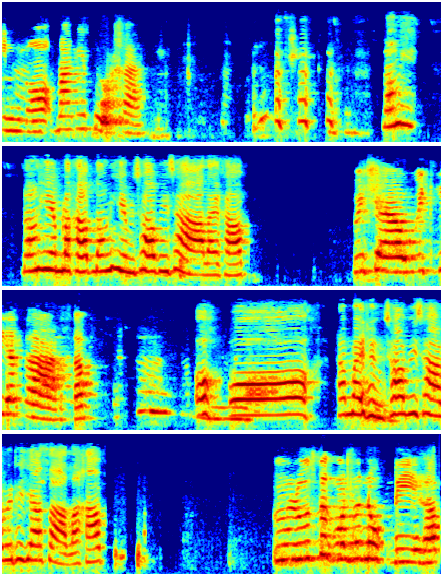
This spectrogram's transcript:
กินเงาะมากที่สุดค่ะ น้องน้องฮิมล่ะครับ น้องฮิมชอบวิชาอะไรครับ วิชาวิทยาศาสตร์ครับ โอ้โหทำไมถึงชอบวิชาวิทยาศาสตร์ล่ะครับ รู้สึกมันสนุกดีครับ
